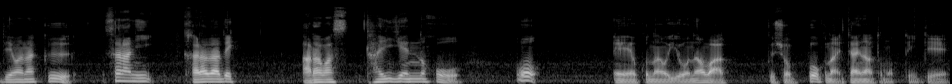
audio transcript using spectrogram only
ではなくさらに体で表す体現の方を、えー、行うようなワークショップを行いたいなと思っていて。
